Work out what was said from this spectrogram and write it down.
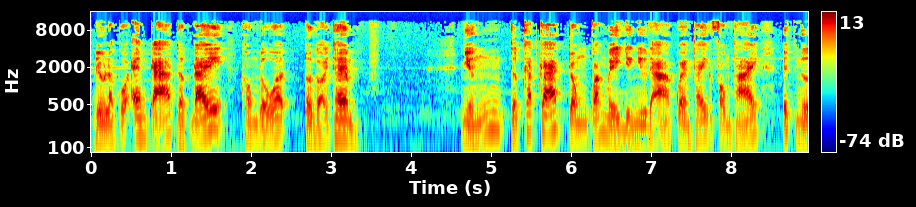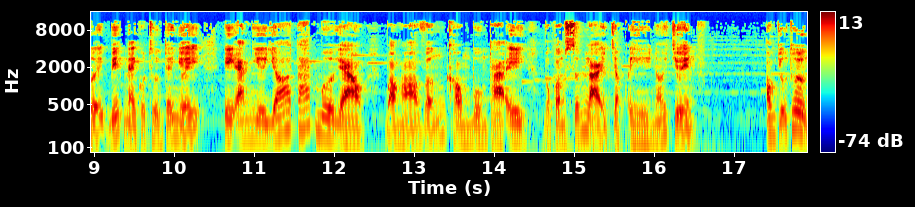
đều là của em cả thật đấy, không đủ tôi gọi thêm." Những thực khách khác trong quán mì dường như đã quen thấy phong thái ít người biết này của Thương thế Nhụy, y ăn như gió táp mưa gào, bọn họ vẫn không buông tha y và còn sớm lại chọc y nói chuyện. Ông chủ thương,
